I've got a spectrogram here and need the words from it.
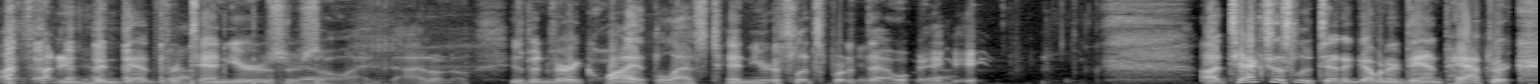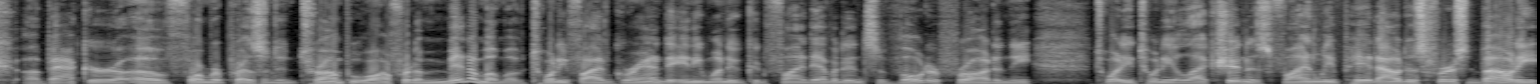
I thought he'd been dead for ten years or so. I, I don't know. He's been very quiet the last ten years. Let's put it that way. Uh, Texas Lieutenant Governor Dan Patrick, a backer of former President Trump, who offered a minimum of 25 grand to anyone who could find evidence of voter fraud in the 2020 election, has finally paid out his first bounty.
